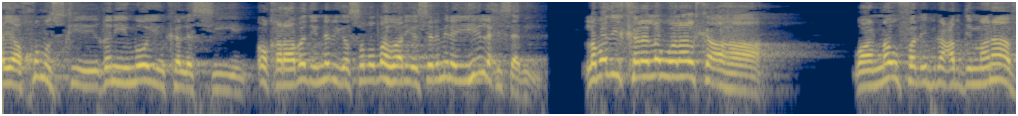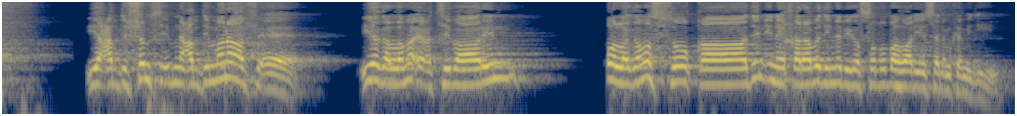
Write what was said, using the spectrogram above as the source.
ayaa khumuskii khaniimooyinka la siiyey oo qaraabadii nebiga sala allahu aleyh wasallam inay yihiin la xisaabiyey. Labadii kale la walaalka ahaa waa nawfal ibnu cabdimanaaf iyo cabdishamsi ibnu cabdimanaaf ee iyaga lama ictibaarin oo lagama soo qaadin inay qaraabadii nebiga sala allahu aleyh wasallam ka mid yihiin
